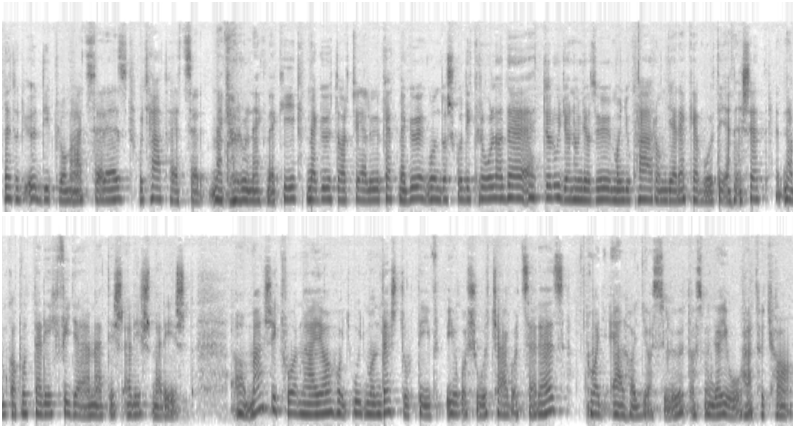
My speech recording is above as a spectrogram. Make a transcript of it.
Lehet, hogy öt diplomát szerez, hogy hát ha egyszer megörülnek neki, meg ő tartja el őket, meg ő gondoskodik róla, de ettől ugyanúgy az ő mondjuk három gyereke volt ilyen eset, nem kapott elég figyelmet és elismerést. A másik formája, hogy úgymond destruktív jogosultságot szerez, vagy elhagyja a szülőt, azt mondja, jó, hát hogyha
